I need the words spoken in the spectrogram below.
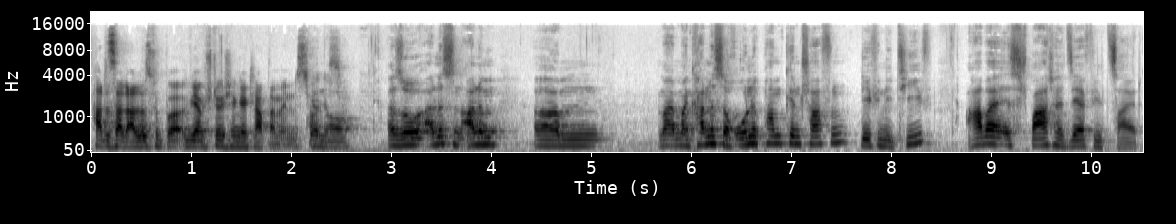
hat es halt alles super, wie am Schnürchen geklappt am Ende des Tages. Genau. Also alles in allem, ähm, man, man, kann es auch ohne Pumpkin schaffen, definitiv, aber es spart halt sehr viel Zeit.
